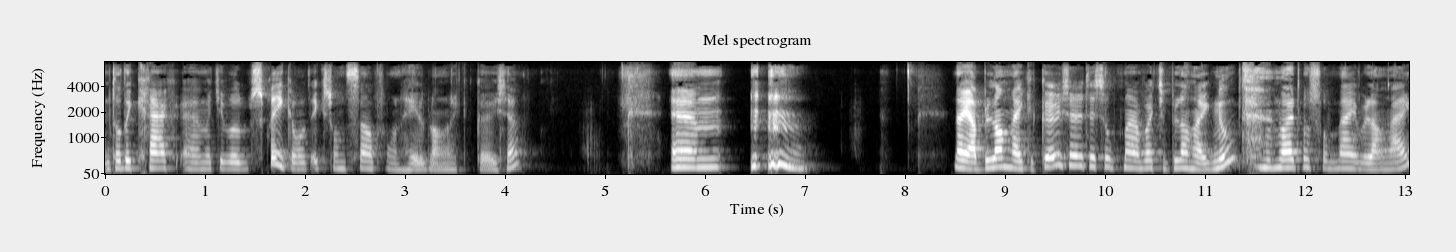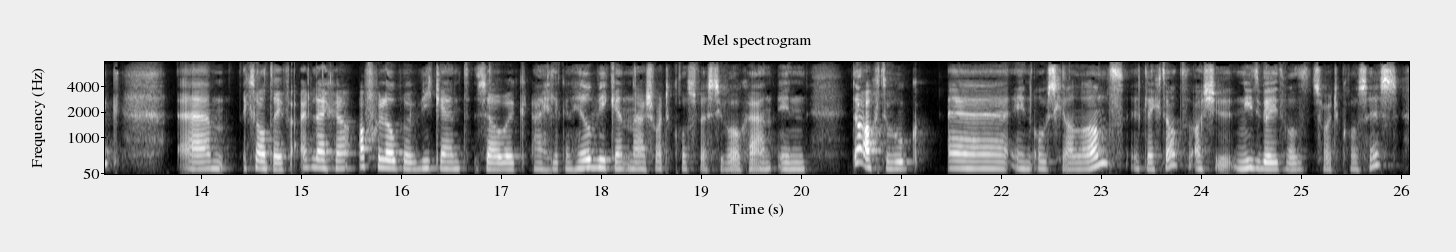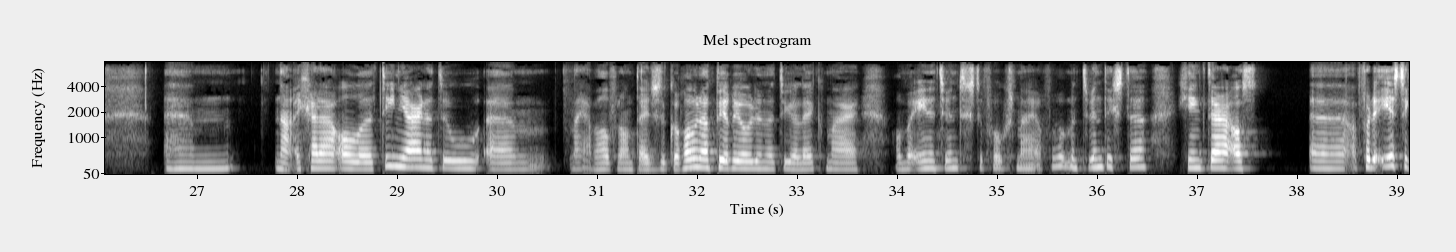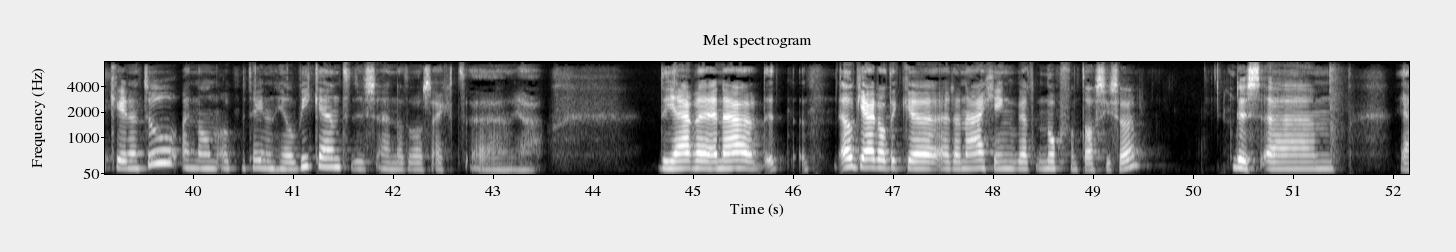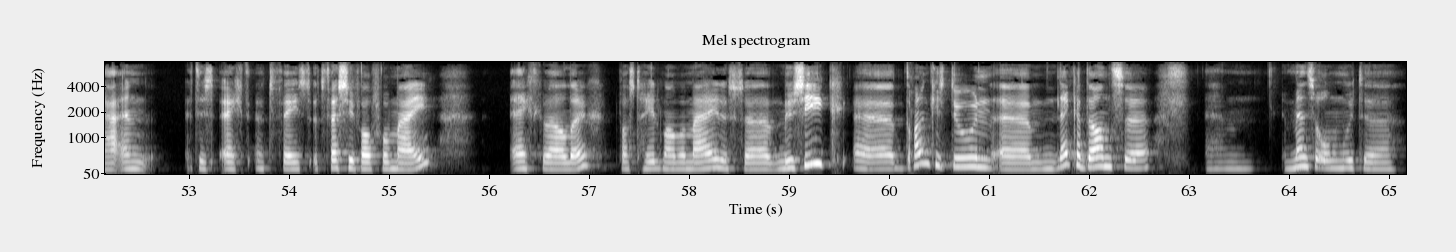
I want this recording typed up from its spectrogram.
Dat ik graag met je wil bespreken. Want ik stond zelf voor een hele belangrijke keuze. Um, nou ja, belangrijke keuze. Het is ook maar wat je belangrijk noemt. maar het was voor mij belangrijk. Um, ik zal het even uitleggen. Afgelopen weekend zou ik eigenlijk een heel weekend naar Zwarte Cross Festival gaan in de Achterhoek uh, in Oost-Gelderland. Het ligt dat, als je niet weet wat het Zwarte Cross is. Um, nou, ik ga daar al uh, tien jaar naartoe. Um, nou ja, behalve dan tijdens de coronaperiode natuurlijk. Maar op mijn 21ste volgens mij, of op mijn 20ste, ging ik daar als uh, voor de eerste keer naartoe. En dan ook meteen een heel weekend. Dus en dat was echt, ja. De jaren erna, elk jaar dat ik daarna ging, werd nog fantastischer. Dus um, ja, en het is echt het feest, het festival voor mij. Echt geweldig. Het past helemaal bij mij. Dus muziek, drankjes doen, um, lekker dansen, um, mensen ontmoeten.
